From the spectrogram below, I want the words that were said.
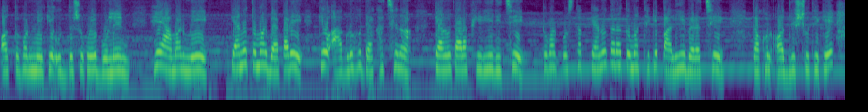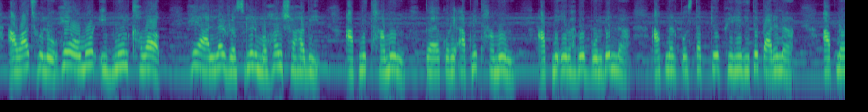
অতঃপর মেয়েকে উদ্দেশ্য করে বললেন, হে আমার মেয়ে, কেন তোমার ব্যাপারে কেউ আগ্রহ দেখাচ্ছে না? কেন তারা ফিরিয়ে দিচ্ছে? তোমার প্রস্তাব কেন তারা তোমার থেকে পালিয়ে বেড়াচ্ছে? তখন অদৃশ্য থেকে আওয়াজ হলো, হে ওমর ইবনুল খাওয়াব। হে আল্লাহর রসুলের মহান সাহাবি, আপনি থামুন, দয়া করে আপনি থামুন। আপনি এভাবে বলবেন না, আপনার প্রস্তাব কেউ ফিরিয়ে দিতে পারে না। আপনার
